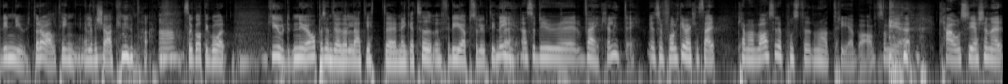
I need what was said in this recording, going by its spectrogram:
vi njuter av allting, eller försöker njuta Ja. så gott det går. Gud, nu jag hoppas inte jag lät jättenegativ, för det är jag absolut inte. Nej, alltså du, eh, verkligen inte. Jag tror folk är verkligen så här, kan man vara så där positiv när man har tre barn som är kaos? Jag känner,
